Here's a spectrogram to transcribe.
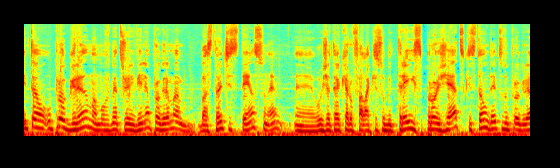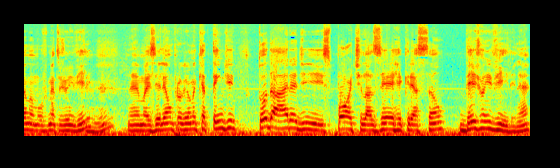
Então, o programa Movimento Joinville é um programa bastante extenso, né? É, hoje até quero falar aqui sobre três projetos que estão dentro do programa Movimento Joinville, uhum. né? Mas ele é um programa que atende toda a área de esporte, lazer, recreação de Joinville, né?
